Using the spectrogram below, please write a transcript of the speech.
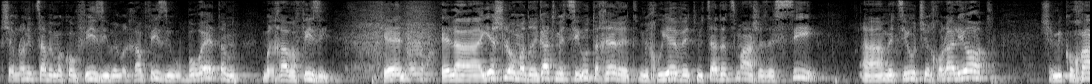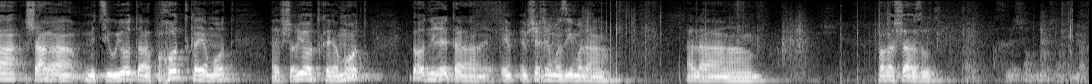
השם לא נמצא במקום פיזי, במרחב פיזי, הוא בורא את המרחב הפיזי כן? אלא יש לו מדרגת מציאות אחרת, מחויבת מצד עצמה, שזה שיא המציאות שיכולה להיות, שמכוחה שאר המציאויות הפחות קיימות, האפשריות קיימות, ועוד נראה את המשך רמזים על, ה, על הפרשה הזאת. אחרי שאומרים שהמונח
